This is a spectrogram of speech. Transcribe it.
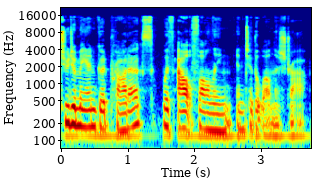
to demand good products without falling into the wellness trap.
